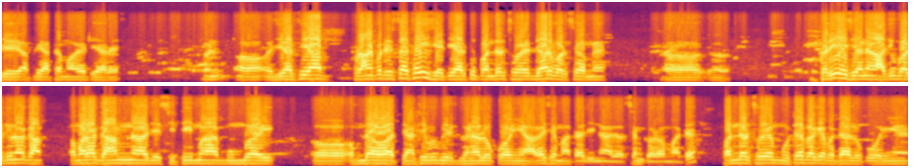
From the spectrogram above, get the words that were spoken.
જે આપણી આઠમ આવે ત્યારે. પણ જ્યારથી આ પ્રાણ પ્રતિષ્ઠા થઈ છે ત્યારથી પંદર છ દર વર્ષે અમે કરીએ છીએ અને આજુબાજુના ગામ, અમારા ગામના જે સિટીમાં મુંબઈ અમદાવાદ, ત્યાંથી બી ઘણા લોકો અહીંયા આવે છે માતાજીના દર્શન કરવા માટે. પંદરસો એ મોટે ભાગે બધા લોકો અહીંયા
